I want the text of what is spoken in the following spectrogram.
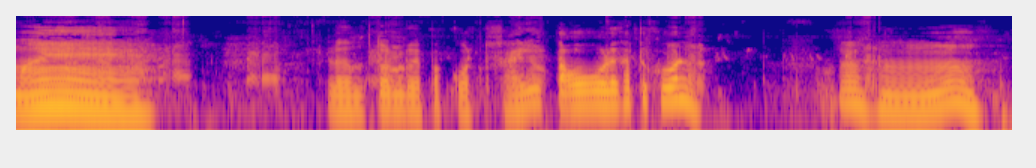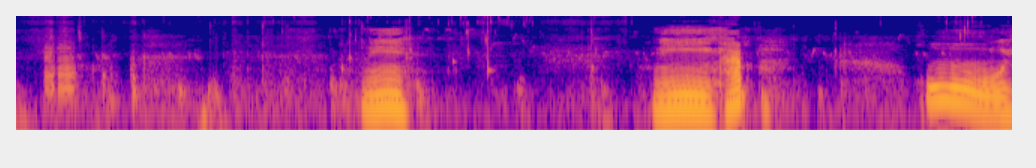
แม่เริ่มต้นด้วยปรากฏไซส์โตเลยครับทุกคน อือหือ นี่ นี่ครับอู้ย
